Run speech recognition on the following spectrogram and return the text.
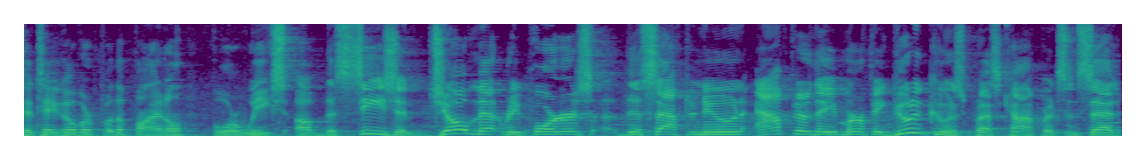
to take over for the final four weeks of the season. Joe met reporters this afternoon after the Murphy Gutekunst press conference and said,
